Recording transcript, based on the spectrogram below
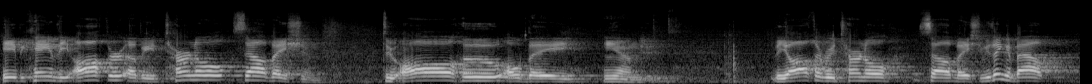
he became the author of eternal salvation to all who obey him. The author of eternal salvation. If you think about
